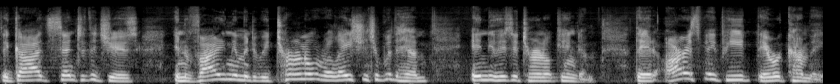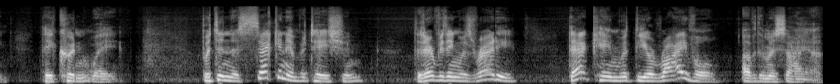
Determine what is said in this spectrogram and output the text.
that God sent to the Jews, inviting them into eternal relationship with Him into His eternal kingdom. They had RSVP'd, they were coming. They couldn't wait. But then the second invitation, that everything was ready, that came with the arrival of the Messiah.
